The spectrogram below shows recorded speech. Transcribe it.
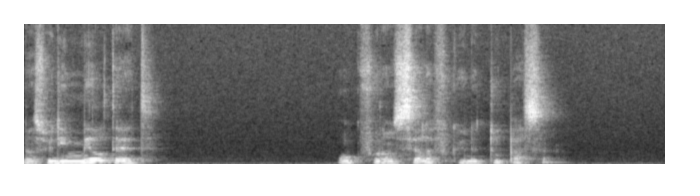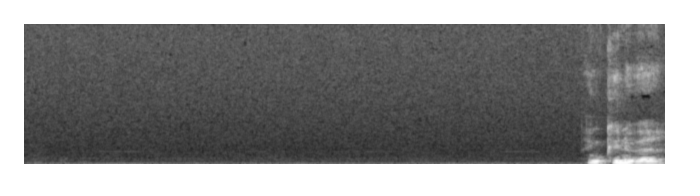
En als we die mildheid ook voor onszelf kunnen toepassen, dan kunnen we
